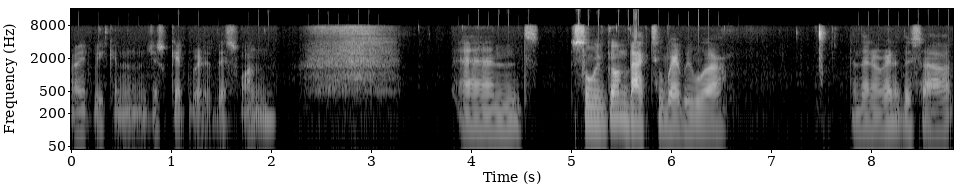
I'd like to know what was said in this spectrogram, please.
right, we can just get rid of this one. And so we've gone back to where we were. And then I rented this out.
